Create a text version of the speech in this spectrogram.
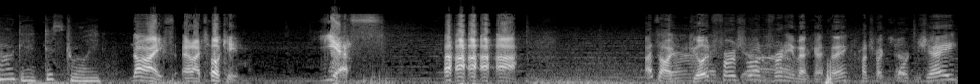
Target destroyed. nice, and I took him. Yes. That's a good Nice first run for any mech, I think. Hunchback Good job. 4J.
